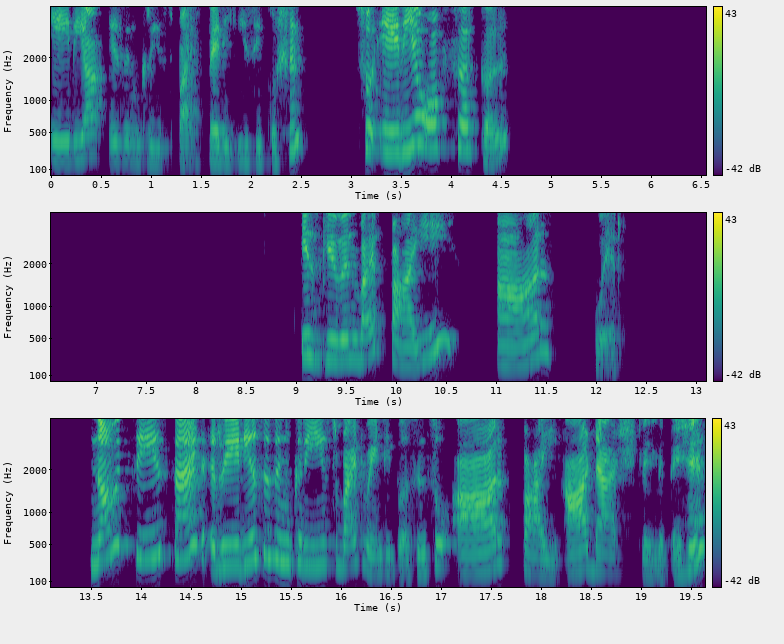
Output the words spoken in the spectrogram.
area is increased by. Very easy question. So area of circle is given by pi r square. Now it says that radius is increased by 20%. So R pi, R dash le lete hain.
